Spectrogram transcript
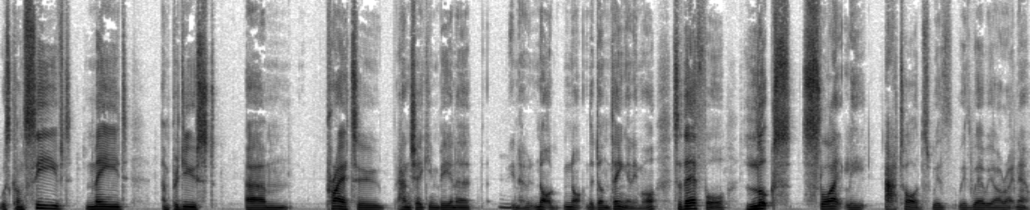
was conceived, made, and produced um, prior to handshaking being a you know not not the done thing anymore. So therefore, looks slightly at odds with with where we are right now.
